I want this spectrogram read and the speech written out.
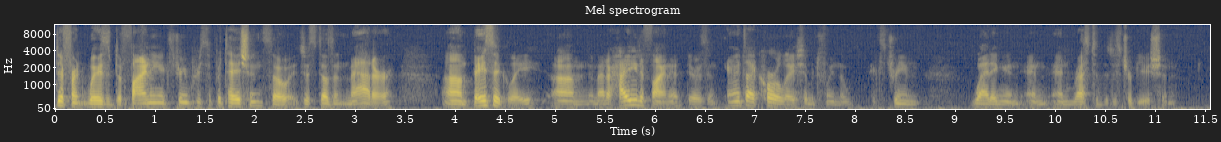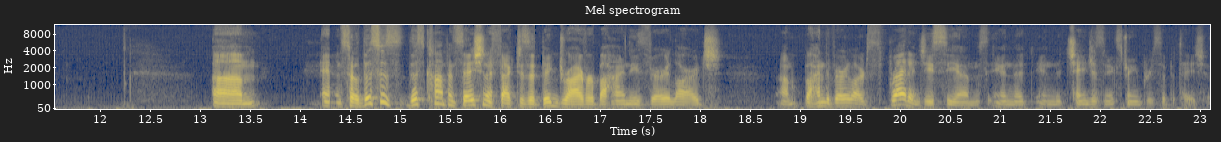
different ways of defining extreme precipitation, so it just doesn't matter. Um, basically, um, no matter how you define it, there's an anti-correlation between the extreme wetting and, and, and rest of the distribution. Um, and so this, is, this compensation effect is a big driver behind these very large um, behind the very large spread in GCMs in the, in the changes in extreme precipitation.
